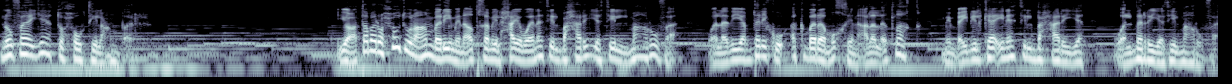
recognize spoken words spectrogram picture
نفايات حوت العنبر. يعتبر حوت العنبر من أضخم الحيوانات البحرية المعروفة والذي يمتلك أكبر مخ على الإطلاق من بين الكائنات البحرية والبرية المعروفة.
